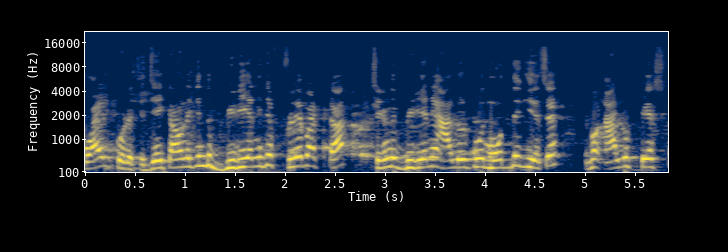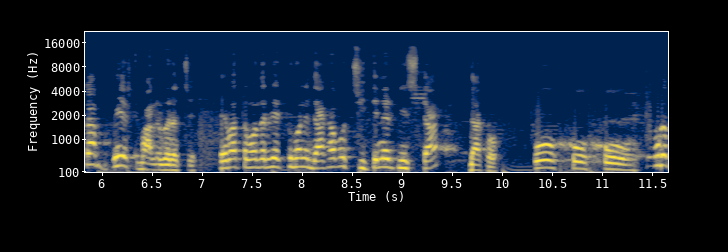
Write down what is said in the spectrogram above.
বয়েল করেছে। যেই কারণে কিন্তু বিরিয়ানি যে ফ্লেভারটা সেখানে বিরিয়ানি আলুর মধ্যে গিয়েছে এবং আলুর টেস্টটা বেস্ট ভালো বেরোচ্ছে। এবার তোমাদেরকে একটুখানি দেখাবো চিকেনের পিসটা দেখো ও হো হো পুরো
